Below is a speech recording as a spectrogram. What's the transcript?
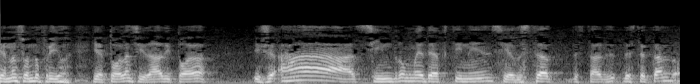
Y andas sudando frío. Y a toda la ansiedad y toda. Y dice, ah, síndrome de abstinencia. De estar, de destetando.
